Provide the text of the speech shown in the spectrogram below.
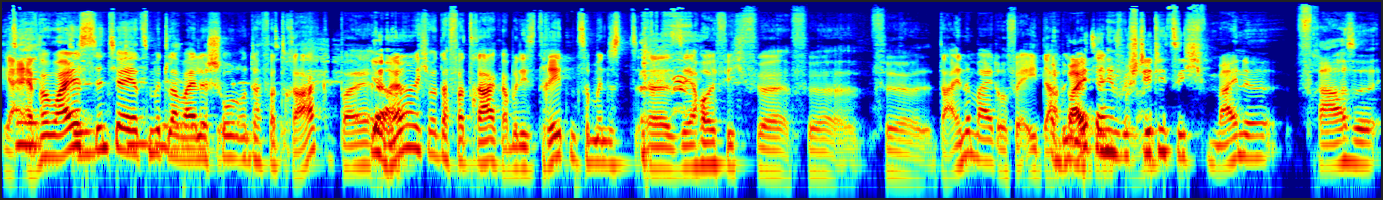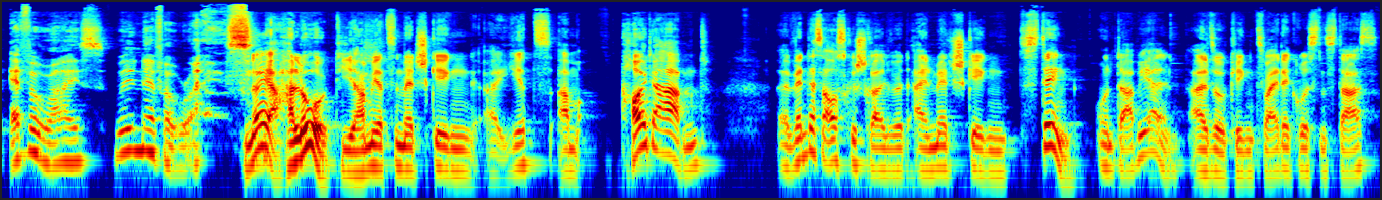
Ja, Everwise sind ja jetzt mittlerweile schon unter Vertrag. Bei, Ja. Nein, noch nicht unter Vertrag, aber die treten zumindest äh, sehr häufig für, für, für Dynamite oder für AEW. Und in weiterhin an. bestätigt sich meine Phrase: Ever rise will never rise. Naja, hallo, die haben jetzt ein Match gegen, äh, jetzt am, heute Abend, wenn das ausgestrahlt wird, ein Match gegen Sting und Darby Allen. Also gegen zwei der größten Stars.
